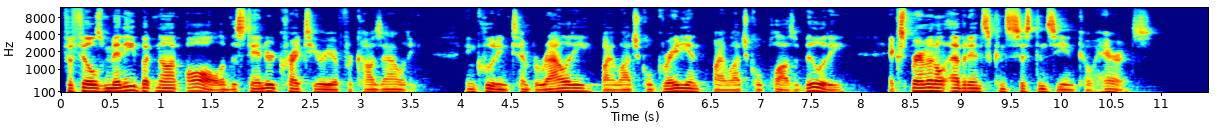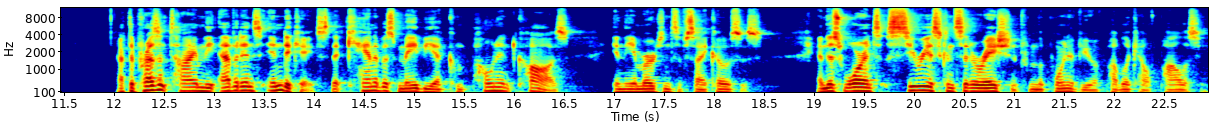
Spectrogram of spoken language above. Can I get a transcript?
fulfills many but not all of the standard criteria for causality including temporality, biological gradient, biological plausibility, experimental evidence, consistency, and coherence. At the present time, the evidence indicates that cannabis may be a component cause in the emergence of psychosis, and this warrants serious consideration from the point of view of public health policy.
